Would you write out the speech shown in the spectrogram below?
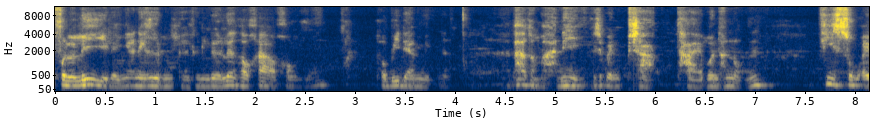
เฟอร์รารี่อะไรเงี้ยอันนี่คือถึงเรื่องเรื่องคร่าวๆของโทบี้แดมมิดนะ ภาพต่อมานี่ก็จะเป็นฉากถ่ายบนถนนที่สวย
